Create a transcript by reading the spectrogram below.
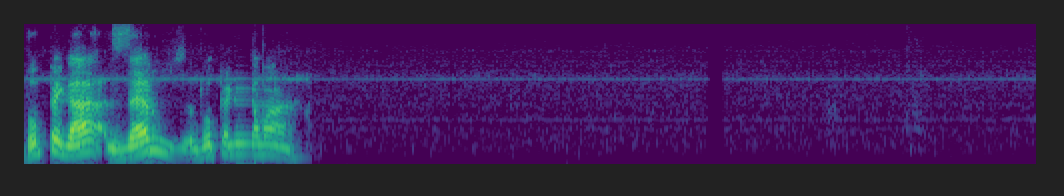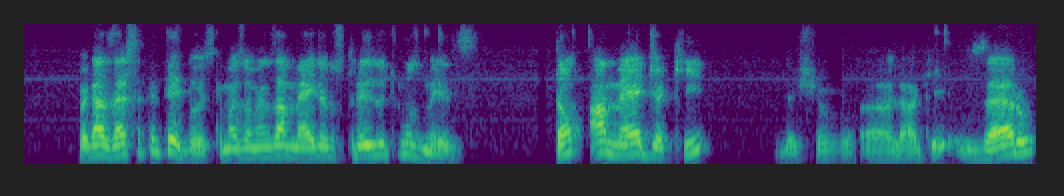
Vou pegar zero, vou pegar uma. Pegar 0,72, que é mais ou menos a média dos três últimos meses. Então, a média aqui, deixa eu olhar aqui, 0,72.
